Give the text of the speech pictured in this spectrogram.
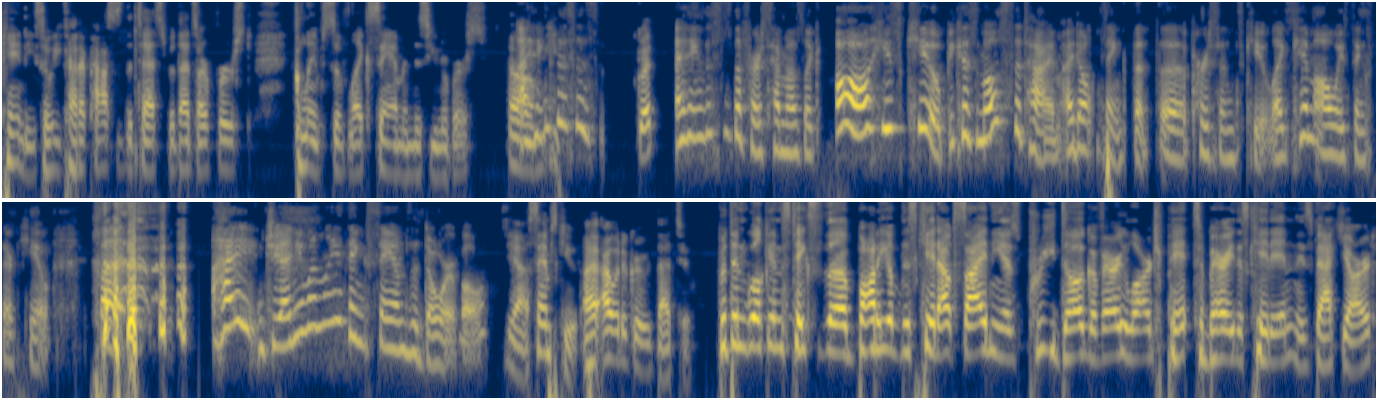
candy. So he kind of passes the test but that's our first glimpse of like sam in this universe. Um, I think he- this is Good. I think this is the first time I was like, "Oh, he's cute," because most of the time I don't think that the person's cute. Like Kim always thinks they're cute, but I genuinely think Sam's adorable. Yeah, Sam's cute. I, I would agree with that too. But then Wilkins takes the body of this kid outside and he has pre dug a very large pit to bury this kid in his backyard.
